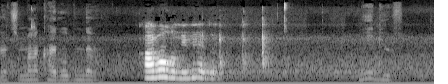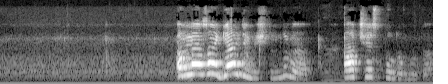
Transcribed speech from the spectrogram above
Evet şimdi bana kayboldun deme. Kayboldum yemin ederim. Niye diyorsun? Ama ben sana gel demiştim değil mi? Yani. Aa chest buldum burada.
